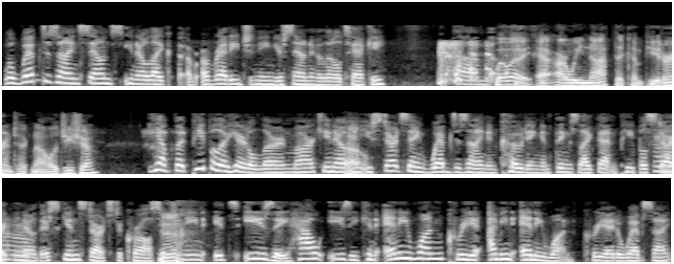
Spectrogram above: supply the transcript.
Well, web design sounds, you know, like uh, already, Janine, you're sounding a little techie. Um, Wait, wait, wait. Are we not the computer and technology show? yeah, but people are here to learn, Mark, you know, Oh. and you start saying web design and coding and things like that, and people start, you know, their skin starts to crawl. So, Yeah. Janine, it's easy. How easy can anyone create, I mean, anyone create a website?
